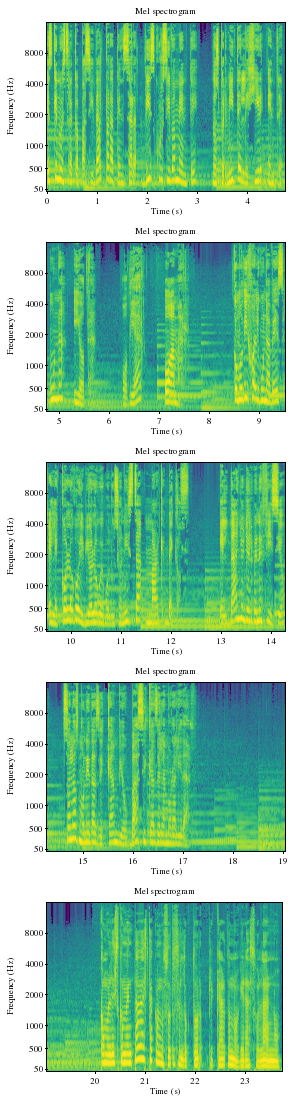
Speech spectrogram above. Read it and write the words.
es que nuestra capacidad para pensar discursivamente nos permite elegir entre una y otra, odiar o amar. Como dijo alguna vez el ecólogo y biólogo evolucionista Mark Beckhoff, el daño y el beneficio son las monedas de cambio básicas de la moralidad. Como les comentaba, está con nosotros el doctor Ricardo Noguera Solano,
